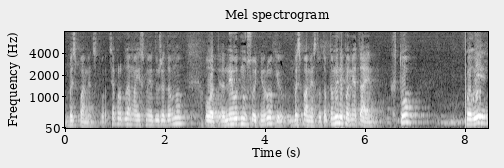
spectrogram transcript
безпам'ятство. Ця проблема існує дуже давно, от не одну сотню років безпам'ятство. Тобто ми не пам'ятаємо, хто, коли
